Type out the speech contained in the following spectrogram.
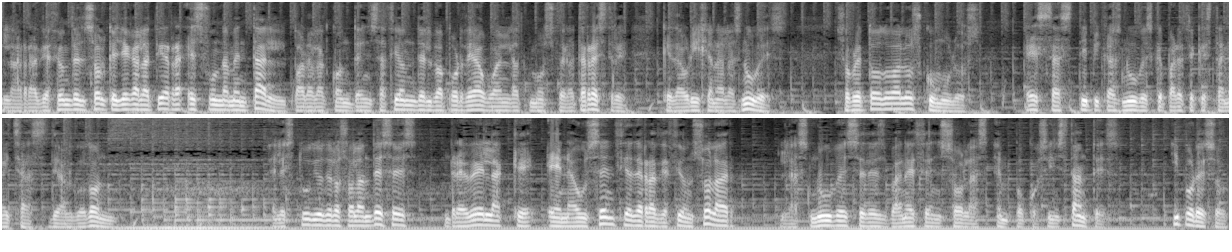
La radiación del Sol que llega a la Tierra es fundamental para la condensación del vapor de agua en la atmósfera terrestre, que da origen a las nubes, sobre todo a los cúmulos, esas típicas nubes que parece que están hechas de algodón. El estudio de los holandeses revela que en ausencia de radiación solar, las nubes se desvanecen solas en pocos instantes y por eso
